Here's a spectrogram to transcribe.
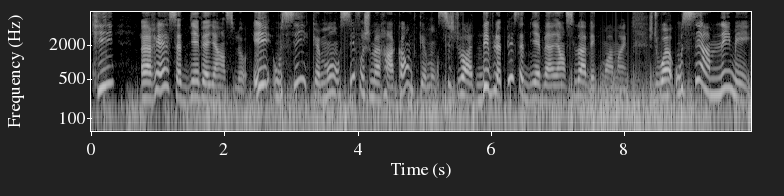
qui aurait cette bienveillance-là. Et aussi que moi aussi, il faut que je me rende compte que moi aussi, je dois développer cette bienveillance-là avec moi-même. Je dois aussi emmener mes,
